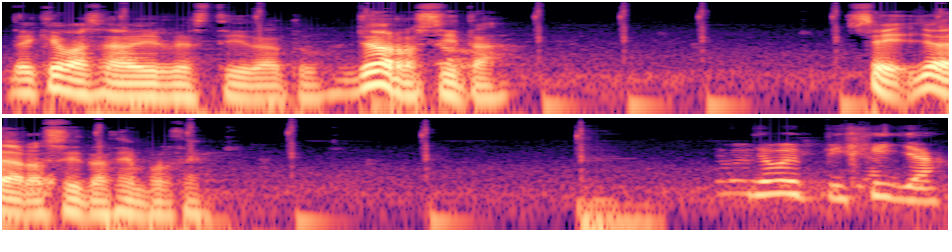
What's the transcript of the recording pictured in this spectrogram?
¿De qué vas a ir vestida tú? Yo de rosita. Sí, yo de rosita, 100%. Yo voy pijilla.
